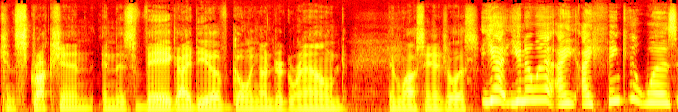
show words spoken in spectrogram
construction and this vague idea of going underground in Los Angeles? Yeah, you know what? I, I think it was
